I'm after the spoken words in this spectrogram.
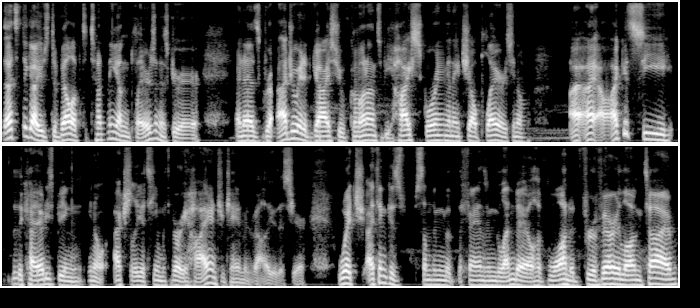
that's the guy who's developed a ton of young players in his career and has graduated guys who have gone on to be high scoring NHL players. You know, I, I I could see the Coyotes being, you know, actually a team with very high entertainment value this year, which I think is something that the fans in Glendale have wanted for a very long time.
